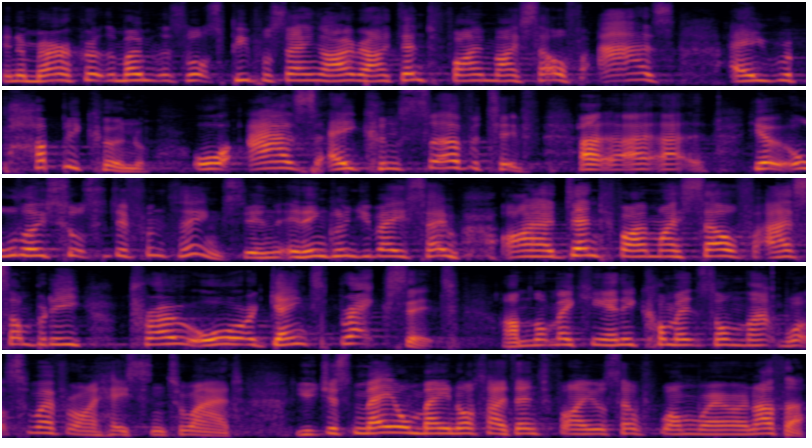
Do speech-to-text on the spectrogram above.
In America at the moment, there's lots of people saying, I identify myself as a Republican or as a conservative. Uh, uh, uh, you know, all those sorts of different things. In, in England, you may say, I identify myself as somebody pro or against Brexit. I'm not making any comments on that whatsoever, I hasten to add. You just may or may not identify yourself one way or another.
